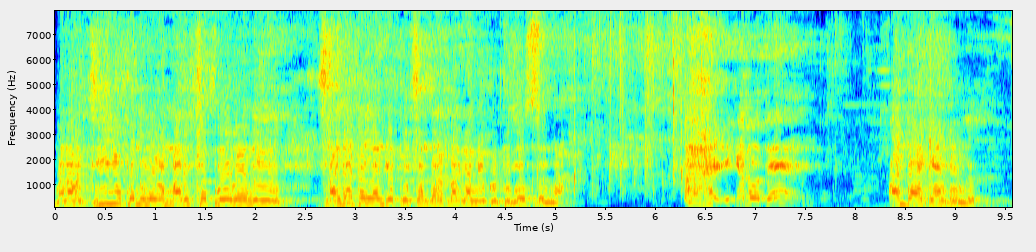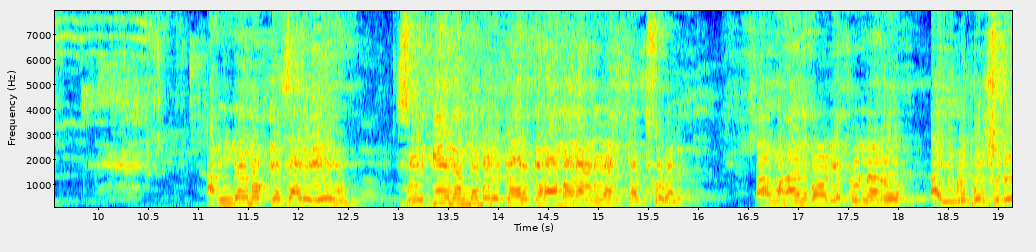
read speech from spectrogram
మనం జీవితంలో మరిచిపోలేని సంఘటనలు అని చెప్పి సందర్భంగా మేము గుర్తు చేస్తున్నా. ఇకపోతే అందా క్యాంటీన్లు. అందరం ఒక్కసారి స్వర్గీయ నందమూరి తారక రామారావుని గారిని తలుచుకోవాలి. ఆ మహానుభావుడు ఎక్కడున్నాడో ఆ యుగ పురుషుడు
